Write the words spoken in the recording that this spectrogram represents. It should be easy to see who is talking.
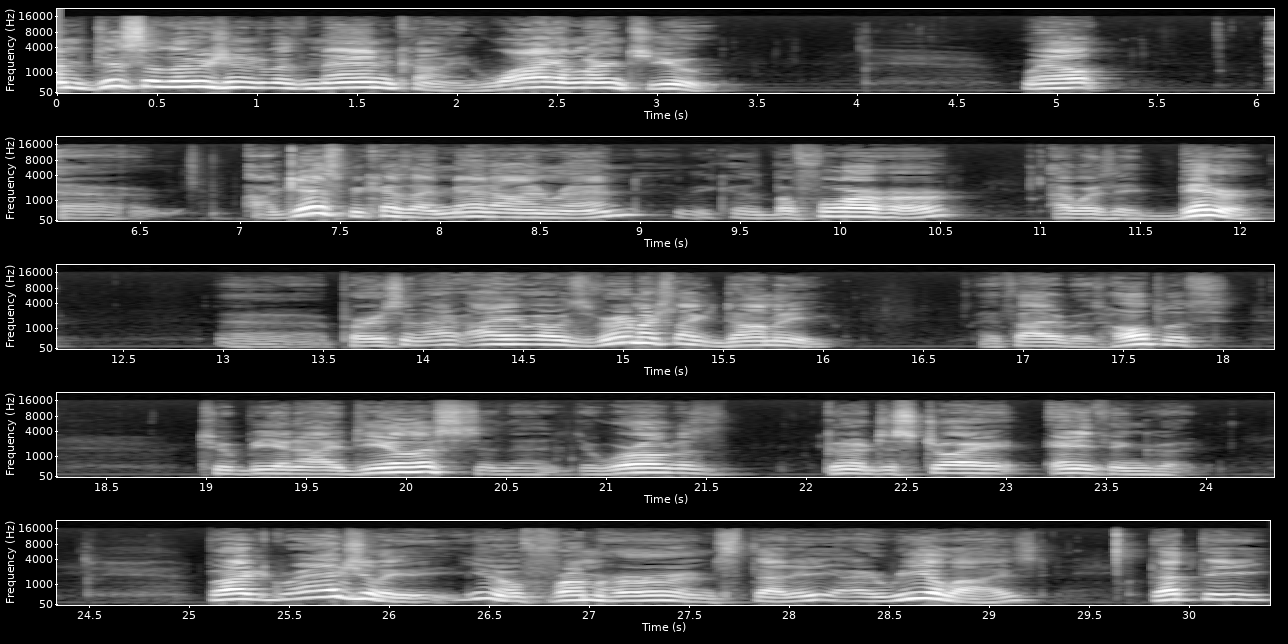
Speaker 1: I'm disillusioned with mankind. Why aren't you? Well, uh, I guess because I met Ayn Rand, because before her, I was a bitter uh, person. I, I, was very much like Dominique. I thought it was hopeless to be an idealist and that the world was going to destroy anything good. But gradually, you know, from her and study, I realized that the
